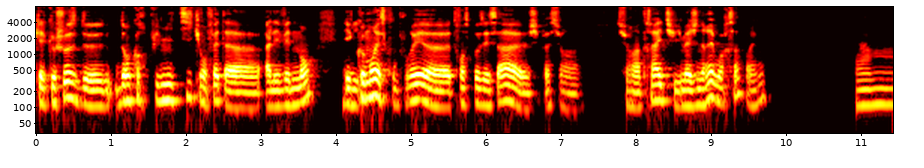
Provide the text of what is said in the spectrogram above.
quelque chose de d'encore plus mythique en fait à, à l'événement? Et oui. comment est-ce qu'on pourrait transposer ça Je sais pas sur un sur un trail, tu imaginerais voir ça par exemple? Euh...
